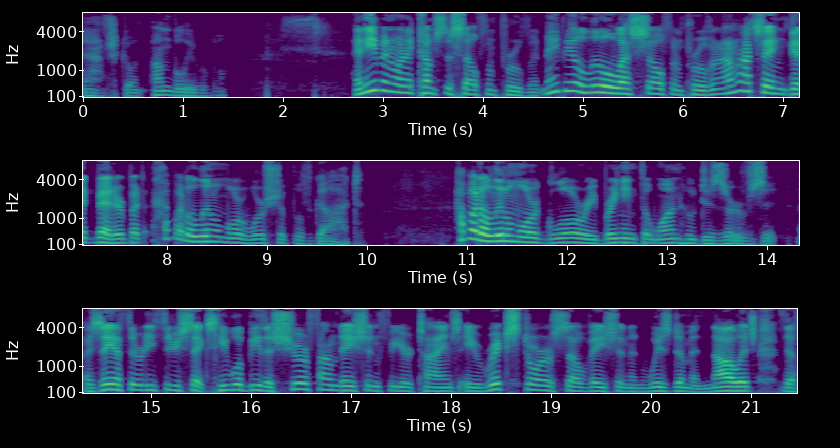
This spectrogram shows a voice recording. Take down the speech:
Yeah, I'm just going, unbelievable. And even when it comes to self improvement, maybe a little less self improvement. I'm not saying get better, but how about a little more worship of God? How about a little more glory bringing to one who deserves it? Isaiah 33 6. He will be the sure foundation for your times, a rich store of salvation and wisdom and knowledge. The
